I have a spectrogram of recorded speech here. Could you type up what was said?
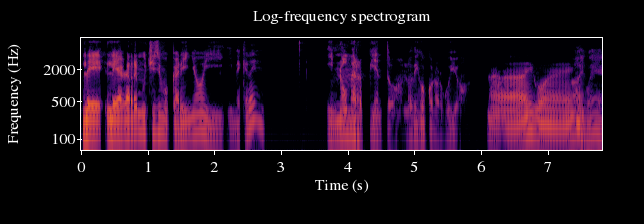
le, le agarré muchísimo cariño y, y me quedé. Y no me arrepiento, lo digo con orgullo. Ay, güey. Ay, güey.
